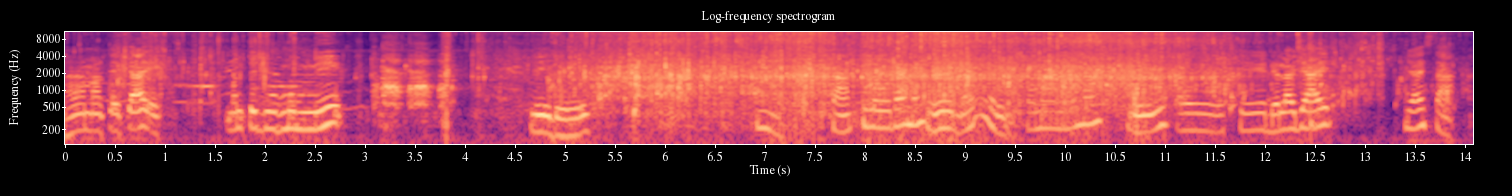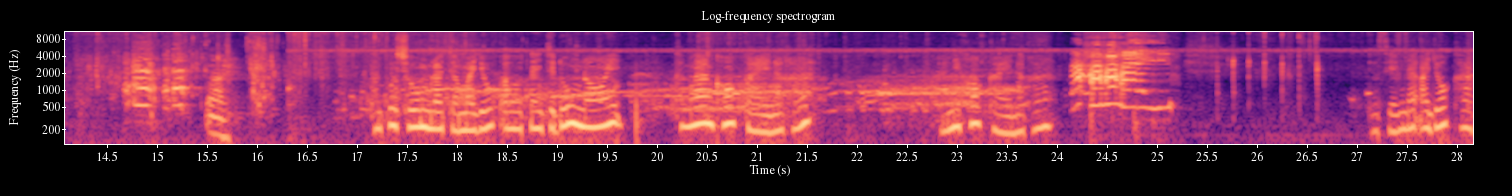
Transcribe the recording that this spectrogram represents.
มามาใกล้ๆ มันจะอยู่มุมนี้ นี่เดี๋ยวสามกิโลได้ไหมเออได้ประมาณนั้นนะหรือเออโอเค เดี๋ยวเราย้าย ย้ายสระไปท่านผู้ชมเราจะมายกเอาในจะดุ้งน้อย ข้างล่างข้อกไก่นะคะ อันนี้ข้อกไก่นะคะ เดี๋ยวเสียงดังอายกค่ะ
